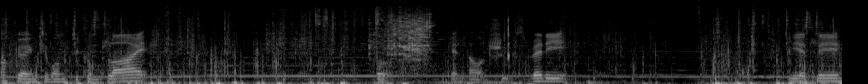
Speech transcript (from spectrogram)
Not going to want to comply. We'll get our troops ready. Immediately,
